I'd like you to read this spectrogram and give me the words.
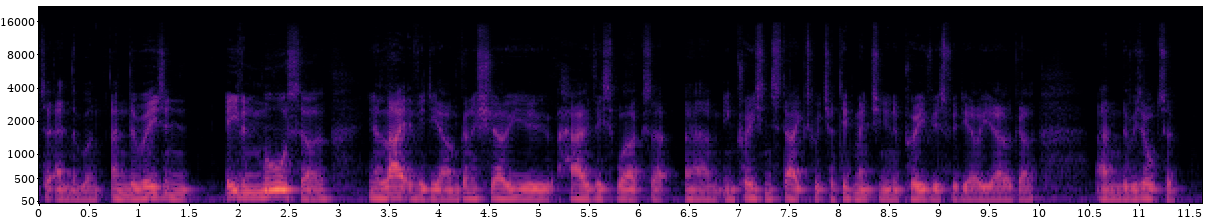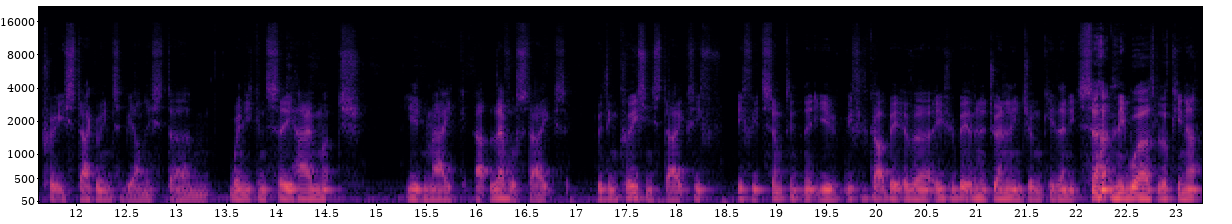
to end the run. And the reason, even more so, in a later video, I'm going to show you how this works at um, increasing stakes, which I did mention in a previous video a year ago. And the results are pretty staggering, to be honest. Um, when you can see how much you'd make at level stakes with increasing stakes, if if it's something that you if you've got a bit of a if you're a bit of an adrenaline junkie, then it's certainly worth looking at.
